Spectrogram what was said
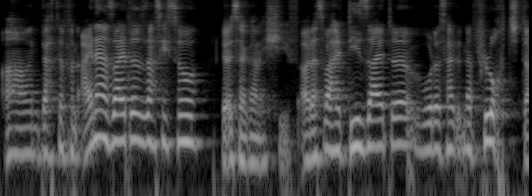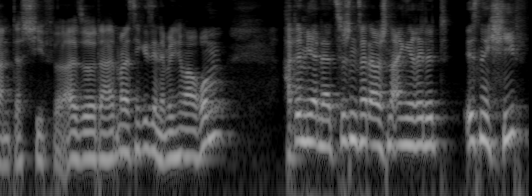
und dachte von einer Seite, dachte ich so, der ist ja gar nicht schief. Aber das war halt die Seite, wo das halt in der Flucht stand, das Schiefe. Also da hat man das nicht gesehen. Da bin ich mal rum, hatte mir in der Zwischenzeit aber schon eingeredet, ist nicht schief.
